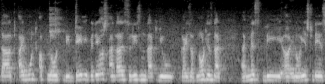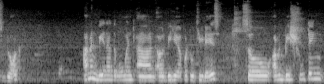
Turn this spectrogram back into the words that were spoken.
that I won't upload the daily videos and that is the reason that you guys have noticed that I missed the uh, you know yesterday's vlog. I'm in Vienna at the moment and I will be here for two three days. So I will be shooting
